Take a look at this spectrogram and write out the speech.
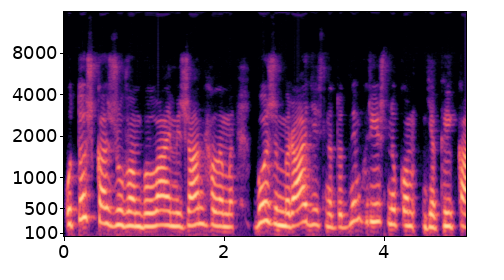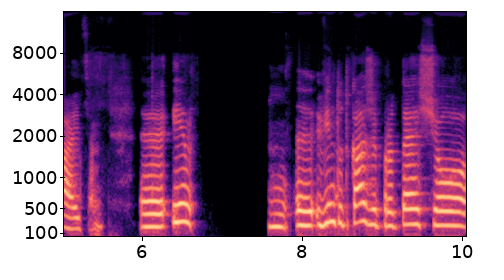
Отож кажу вам, буває між ангелами Божими радість над одним грішником, який кається. Е, і е, він тут каже про те, що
